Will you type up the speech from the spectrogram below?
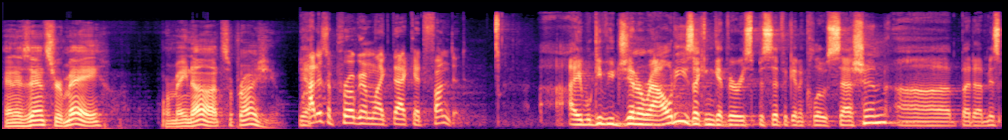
and his answer may or may not surprise you. Yeah. How does a program like that get funded? I will give you generalities. I can get very specific in a closed session, uh, but a mis-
